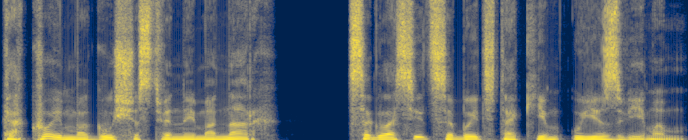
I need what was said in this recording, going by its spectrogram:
Какой могущественный монарх согласится быть таким уязвимым?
